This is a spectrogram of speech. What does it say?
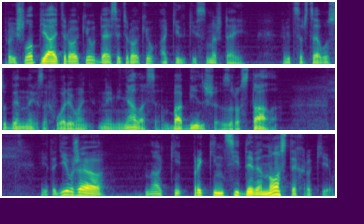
пройшло 5 років, 10 років, а кількість смертей від серцево-судинних захворювань не мінялася, ба більше зростала. І тоді вже на, при кінці 90-х років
